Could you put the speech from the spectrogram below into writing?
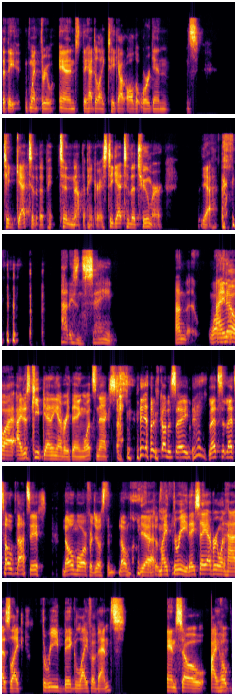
that they went through and they had to like take out all the organs to get to the to not the pancreas to get to the tumor. Yeah. that is insane. And uh, I know. The... I, I just keep getting everything. What's next? I was gonna say, let's let's hope that's it. No more for Justin. No more. Yeah, my three. They say everyone has like three big life events, and so I hope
